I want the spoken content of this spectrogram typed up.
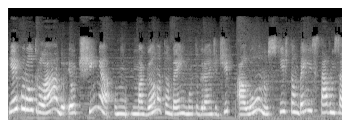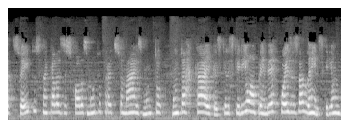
E aí, por outro lado, eu tinha um, uma gama também muito grande de alunos que também estavam insatisfeitos naquelas escolas muito tradicionais, muito, muito arcaicas, que eles queriam aprender coisas além, eles queriam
